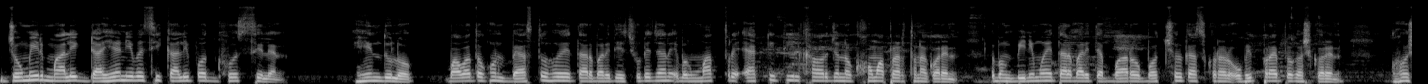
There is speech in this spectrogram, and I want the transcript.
জমির মালিক ডাহিয়া নিবাসী কালীপদ ঘোষ ছিলেন। হিন্দু লোক। বাবা তখন ব্যস্ত হয়ে তার বাড়িতে ছুটে যান এবং মাত্র একটি তিল খাওয়ার জন্য ক্ষমা প্রার্থনা করেন এবং বিনিময়ে তার বাড়িতে বারো বছর কাজ করার অভিপ্রায় প্রকাশ করেন। ঘোষ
